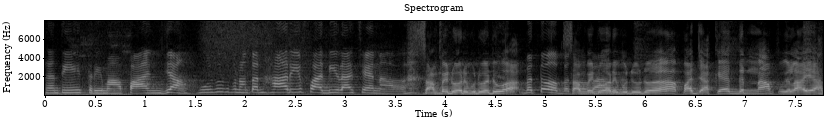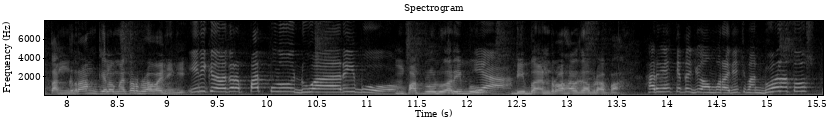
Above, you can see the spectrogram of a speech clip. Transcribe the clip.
nanti terima panjang khusus penonton Hari Fadila Channel. Sampai 2022? Betul, betul Sampai banget. 2022 pajaknya genap wilayah Tangerang kilometer berapa ini Gi? Ini kilometer 42.000. 42 ribu. Iya. Dibanderol harga berapa? Harga kita jual murah aja cuma 228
